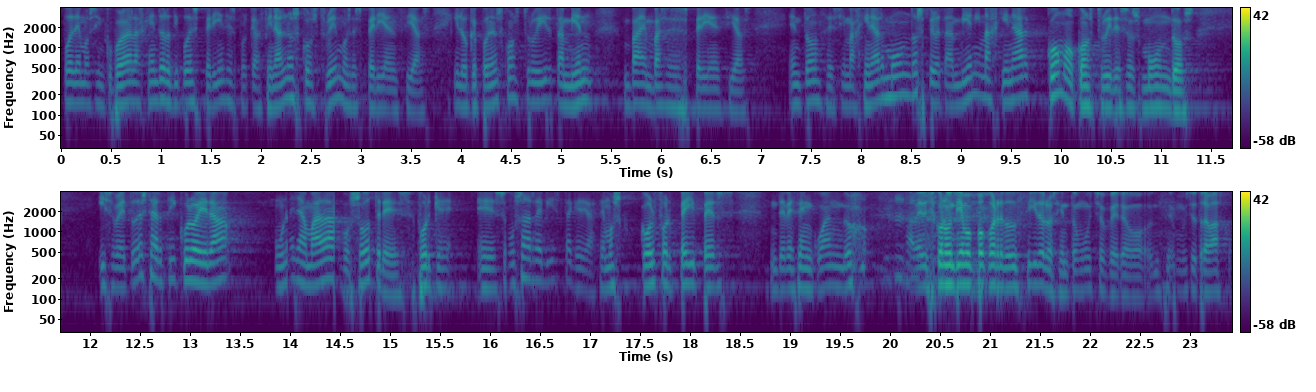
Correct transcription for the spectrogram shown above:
podemos incorporar a la gente otro tipo de experiencias, porque al final nos construimos de experiencias y lo que podemos construir también va en base a esas experiencias. Entonces, imaginar mundos, pero también imaginar cómo construir esos mundos. Y sobre todo este artículo era una llamada a vosotros, porque eh, somos una revista que hacemos call for papers de vez en cuando, a veces con un tiempo poco reducido, lo siento mucho, pero mucho trabajo.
